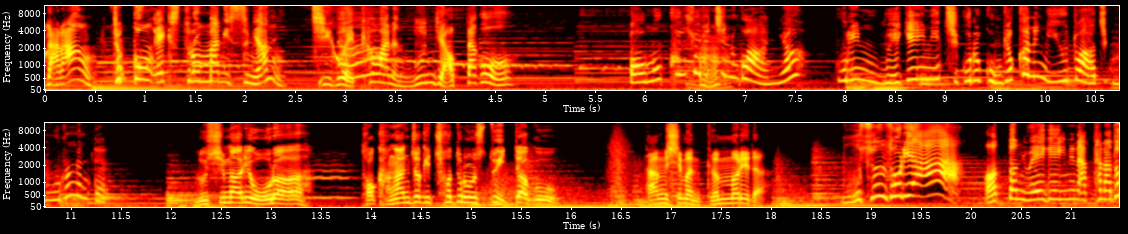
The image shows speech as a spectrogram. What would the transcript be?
나랑 특공 엑스트론만 있으면 지구의 평화는 문제 없다고. 너무 큰 소리 치는 거 아니야? 우린 외계인이 지구를 공격하는 이유도 아직 모르는데. 루시 말이 오라. 더 강한 적이 쳐들어올 수도 있다고. 방심은 금물이다. 무슨 소리야? 어떤 외계인이 나타나도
